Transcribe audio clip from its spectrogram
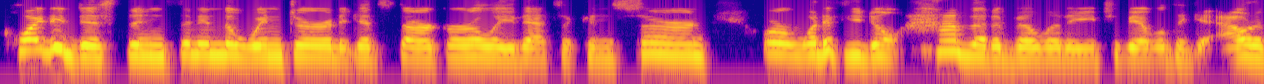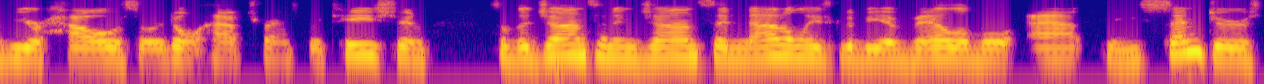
quite a distance. And in the winter and it gets dark early, that's a concern. Or what if you don't have that ability to be able to get out of your house or don't have transportation? So the Johnson and Johnson not only is going to be available at the centers,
